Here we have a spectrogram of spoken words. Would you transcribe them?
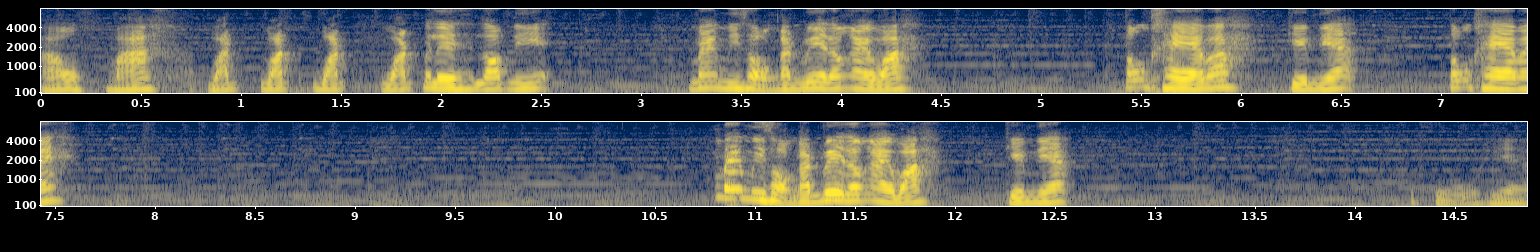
เอามา วัดวัดวัดวัดไปเลยรอบนี้ แม่งมีสองกันเวทแล้วไงวะ ต้องแคร์ปะเกมเนี้ย ต้องแคร์ไหม ม่งมีสองกันเวทแล้วไงวะ เกมเนี้ย โอ้โหเฮีย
